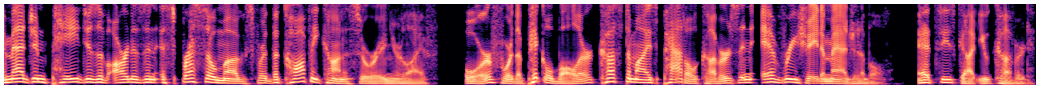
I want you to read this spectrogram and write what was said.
Imagine pages of artisan espresso mugs for the coffee connoisseur in your life, or for the pickleballer, customized paddle covers in every shade imaginable. Etsy's got you covered.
